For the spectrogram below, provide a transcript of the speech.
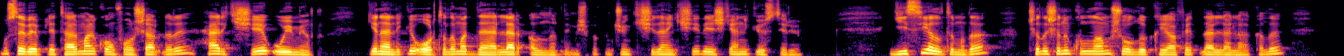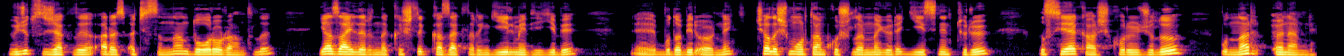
Bu sebeple termal konfor şartları her kişiye uymuyor. Genellikle ortalama değerler alınır demiş bakın. Çünkü kişiden kişiye değişkenlik gösteriyor. Giysi yalıtımı da çalışanın kullanmış olduğu kıyafetlerle alakalı vücut sıcaklığı açısından doğru orantılı. Yaz aylarında kışlık kazakların giyilmediği gibi e, bu da bir örnek. Çalışma ortam koşullarına göre giysinin türü, ısıya karşı koruyuculuğu bunlar önemli.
